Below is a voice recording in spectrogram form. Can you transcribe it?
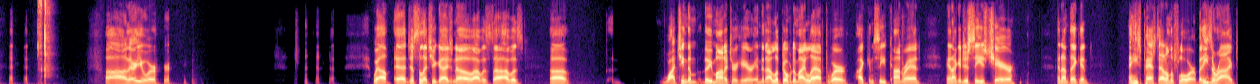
Ah, there you were. well, uh, just to let you guys know, I was uh, I was uh, watching the the monitor here, and then I looked over to my left where I can see Conrad, and I could just see his chair, and I'm thinking, and he's passed out on the floor, but he's arrived.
